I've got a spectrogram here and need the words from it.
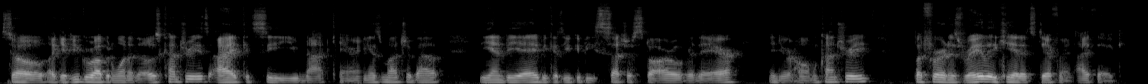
So, like, if you grew up in one of those countries, I could see you not caring as much about the NBA because you could be such a star over there in your home country. But for an Israeli kid, it's different, I think.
